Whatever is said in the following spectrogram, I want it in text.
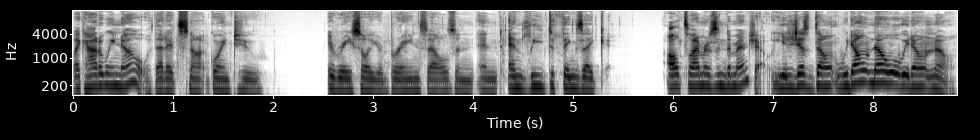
Like, how do we know that it's not going to erase all your brain cells and and and lead to things like Alzheimer's and dementia? You just don't. We don't know what we don't know.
